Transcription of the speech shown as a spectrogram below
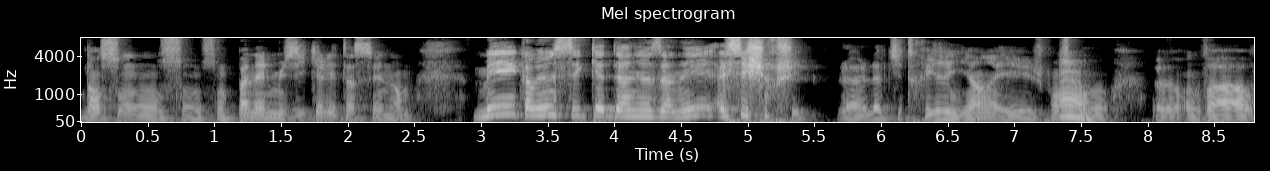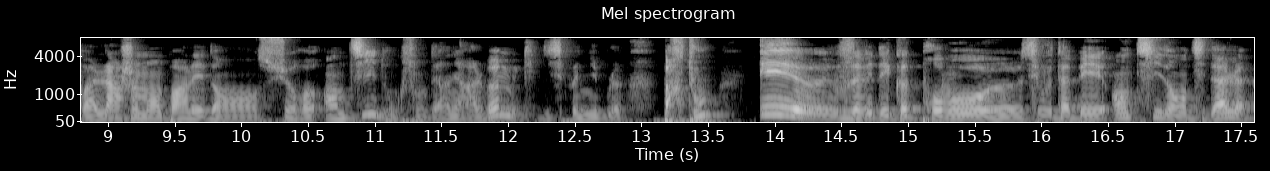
dans son, son, son panel musical est assez énorme. Mais quand même ces quatre dernières années, elle s'est cherchée la, la petite Riri hein, et je pense mm. qu'on euh, on, va, on va largement en parler dans, sur Anti, donc son dernier album, qui est disponible partout. Et euh, vous avez des codes promo, euh, si vous tapez Anti dans Antidal,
